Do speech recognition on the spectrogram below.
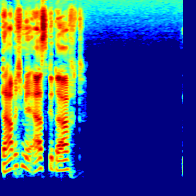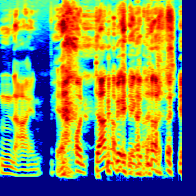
Da habe ich mir erst gedacht, nein. Ja. Und dann habe ich mir Ja. gedacht,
